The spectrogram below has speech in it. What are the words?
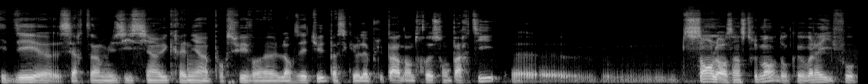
aider euh, certains musiciens ukrainiens à poursuivre euh, leurs études parce que la plupart d'entre eux sont partis sans leurs instruments. Donc voilà, il faut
